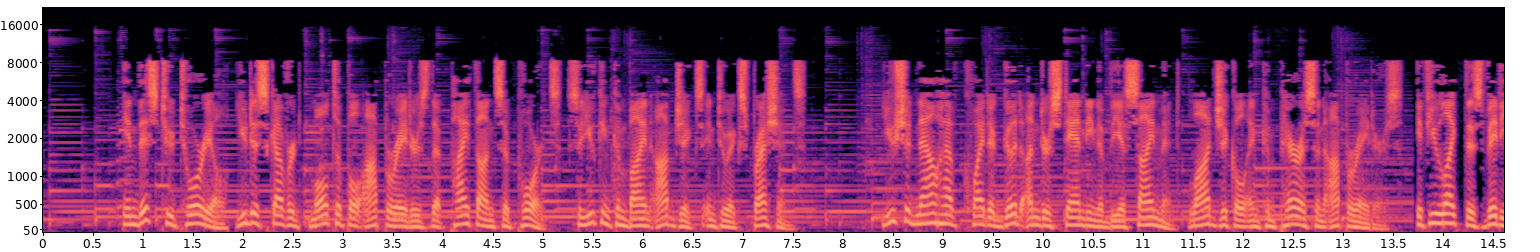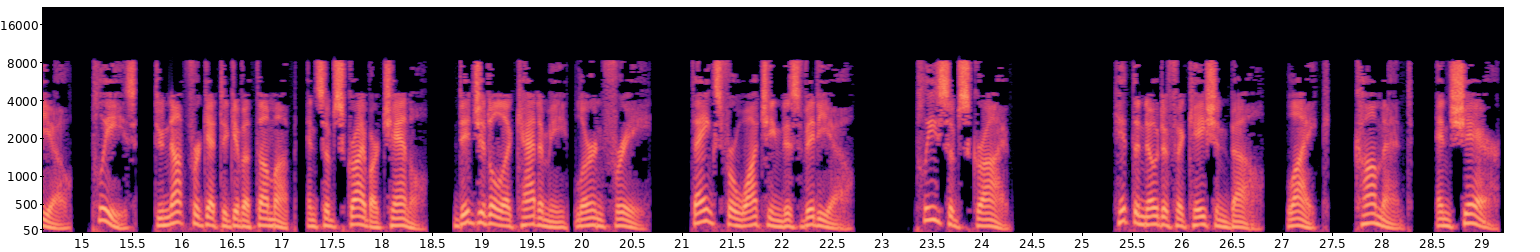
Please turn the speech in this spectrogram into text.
In this tutorial, you discovered multiple operators that Python supports, so you can combine objects into expressions. You should now have quite a good understanding of the assignment, logical and comparison operators. If you liked this video, please, do not forget to give a thumb up, and subscribe our channel. Digital Academy, learn free. Thanks for watching this video. Please subscribe. Hit the notification bell. Like, comment, and share.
